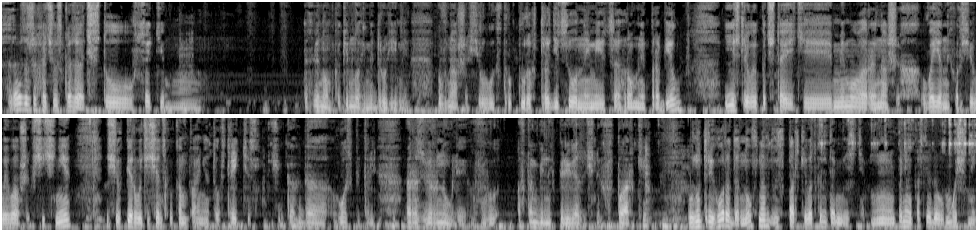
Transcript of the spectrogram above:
Сразу же хочу сказать, что с этим звеном, как и многими другими, в наших силовых структурах традиционно имеется огромный пробел. Если вы почитаете мемуары наших военных, воевавших в Чечне, еще в первую чеченскую кампанию, то встретите случай, когда госпиталь развернули в автомобильных перевязочных в парке, внутри города, но в, парке в открытом месте. По нему последовал мощный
